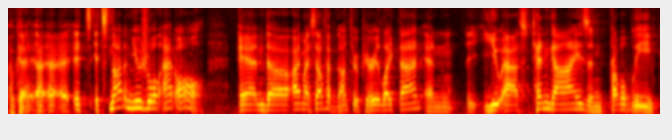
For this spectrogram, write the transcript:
Okay? Uh, uh it's, it's not unusual at all. And uh, I myself have gone through a period like that, and you ask 10 guys, and probably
